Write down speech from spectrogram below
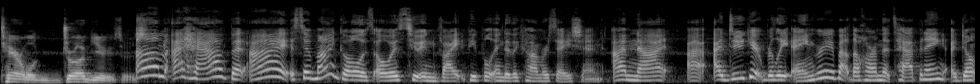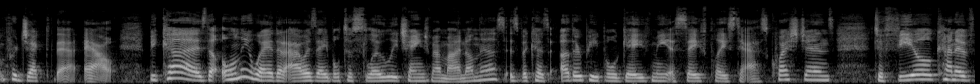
terrible drug users"? Um, I have, but I so my goal is always to invite people into the conversation. I'm not. I, I do get really angry about the harm that's happening. I don't project that out because the only way that I was able to slowly change my mind on this is because other people gave me a safe place to ask questions, to feel kind of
